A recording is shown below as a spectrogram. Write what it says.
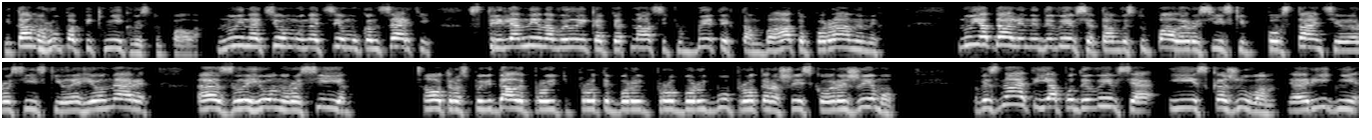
І там група Пікнік виступала. Ну і на цьому, на цьому концерті стрілянина велика, 15 убитих, там багато поранених. Ну, я далі не дивився, там виступали російські повстанці, російські легіонери е, з Легіону Росії. От розповідали про, проти, про боротьбу проти рашистського режиму. Ви знаєте, я подивився і скажу вам, е, рідні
